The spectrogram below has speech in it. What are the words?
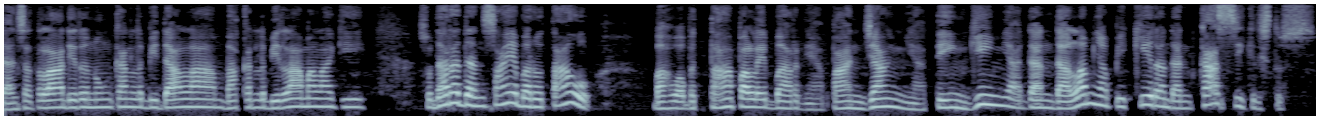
Dan setelah direnungkan lebih dalam, bahkan lebih lama lagi, Saudara dan saya baru tahu bahwa betapa lebarnya, panjangnya, tingginya, dan dalamnya pikiran dan kasih Kristus.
